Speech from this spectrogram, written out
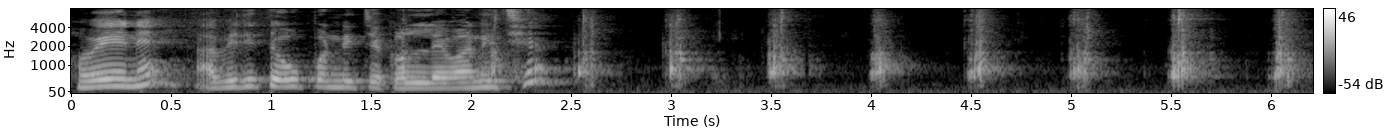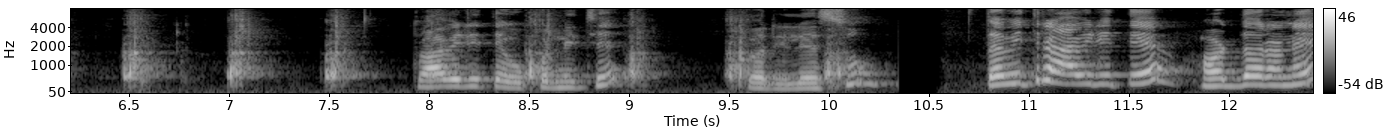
હવે એને આવી રીતે ઉપર નીચે કરી લેવાની છે. તો આવી રીતે ઉપર નીચે કરી લેશું. તો મિત્ર, આવી રીતે હળદર અને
